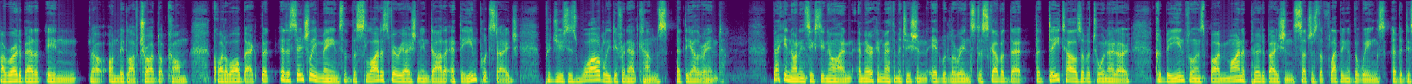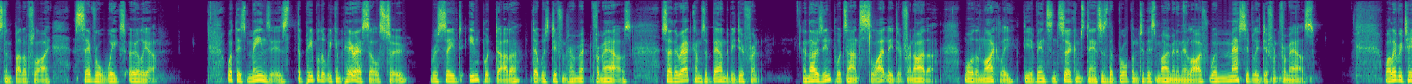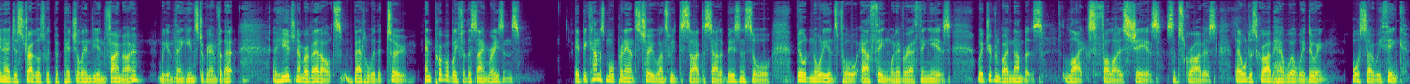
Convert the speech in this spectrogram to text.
I wrote about it in uh, on midlifetribe.com quite a while back, but it essentially means that the slightest variation in data at the input stage produces wildly different outcomes at the other end. Back in 1969, American mathematician Edward Lorenz discovered that the details of a tornado could be influenced by minor perturbations such as the flapping of the wings of a distant butterfly several weeks earlier. What this means is the people that we compare ourselves to received input data that was different from, from ours, so their outcomes are bound to be different. And those inputs aren't slightly different either. More than likely, the events and circumstances that brought them to this moment in their life were massively different from ours. While every teenager struggles with perpetual envy and FOMO, we can thank Instagram for that, a huge number of adults battle with it too, and probably for the same reasons. It becomes more pronounced too once we decide to start a business or build an audience for our thing, whatever our thing is. We're driven by numbers likes, follows, shares, subscribers. They all describe how well we're doing, or so we think.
